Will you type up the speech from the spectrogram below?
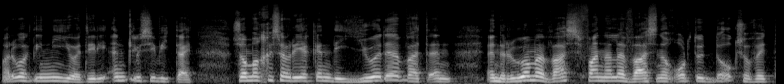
maar ook die nie-Jood, hierdie inklusiwiteit. Sommige sou reken die Jode wat in in Rome was, van hulle was nog ortodoks of het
